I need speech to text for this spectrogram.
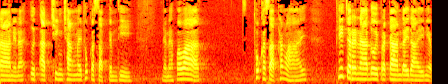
นาเนี่ยนะอึดอัดชิงชังในทุกขสัตว์เต็มทีเนี่ยนะเพราะว่าทุกขสัตว์ทั้งหลาย พิจารณาโดยประการใด ๆ เนี่ย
